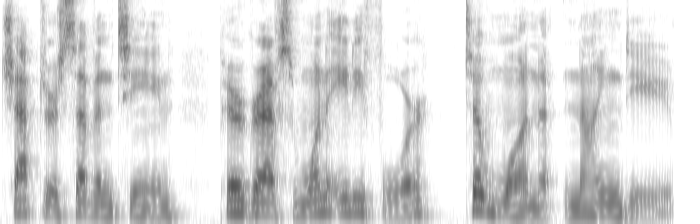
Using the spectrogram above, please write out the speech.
Chapter 17, paragraphs 184 to 190.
